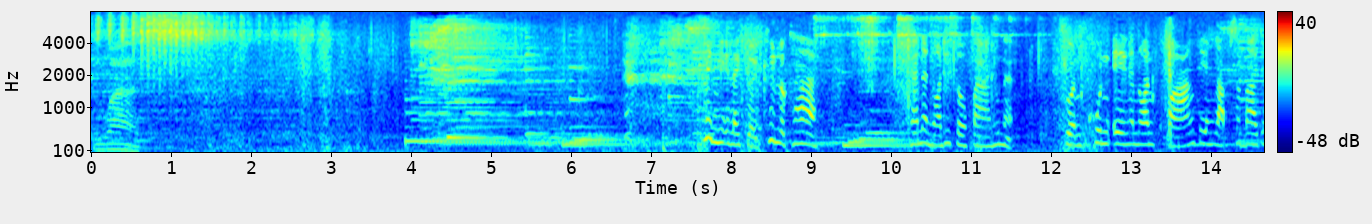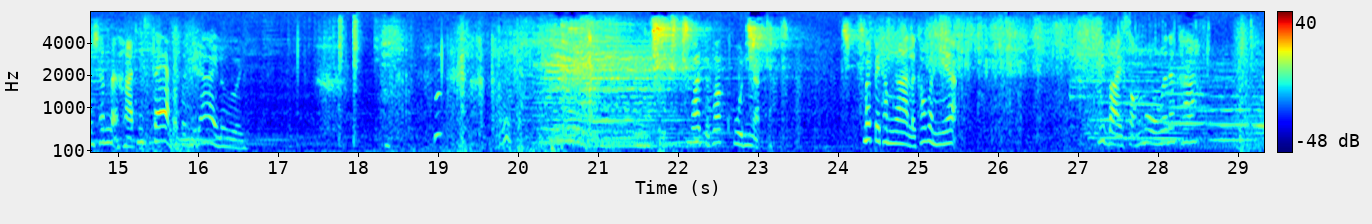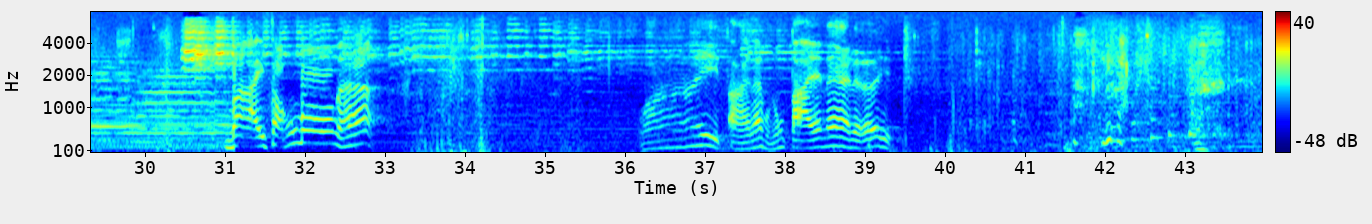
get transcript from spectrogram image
หรือว่า อะไรเกิดขึ้นหรอกค่ะฉันน่ะนอนที่โซฟานู่นน่ะ ส่วนคุณเองอะนอนขวางเตียงหลับสบายจนฉันน่ะหาที่แทรกเอาไปไม่ได้เลย ว่าแต่ว่าคุณน่ะไม่ไปทำงานเหรอคะวันเนี้ยนี่บ่ายสองโมงแล้วนะคะ บ่ายสองโมงเหรอฮะ ว้ายตายแล้วผมต้องตายแน่ๆเลยนี่ค่ะ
